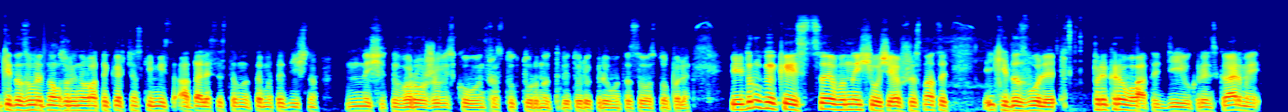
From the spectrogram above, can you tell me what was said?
які дозволять нам зруйнувати Керченський міст, а далі системно та методично нищити ворожу військову інфраструктуру на території Криму та Севастополя. І другий кейс це винищувачі F-16, які дозволять прикривати дії української армії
